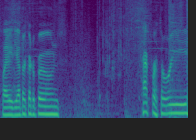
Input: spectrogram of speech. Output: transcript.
Play the other Gutter Bones. Attack for three.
